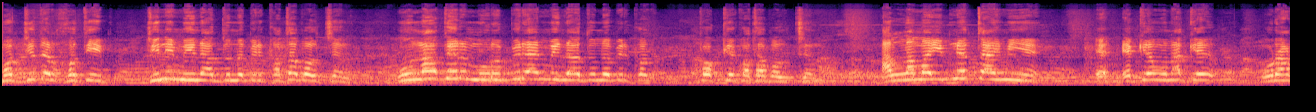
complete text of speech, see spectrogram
মসজিদের খতিব যিনি মিলাদুনবীর কথা বলছেন ওনাদের মুরব্বীরা মিলাদুনবীর ক- পক্ষে কথা বলছেন। আল্লামা ইবনে তাইমিয়ে একে ওনাকে ওরা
